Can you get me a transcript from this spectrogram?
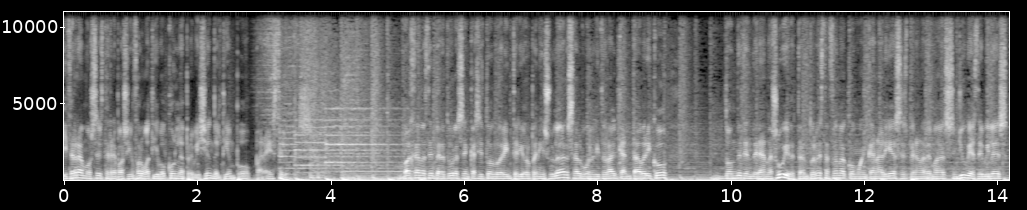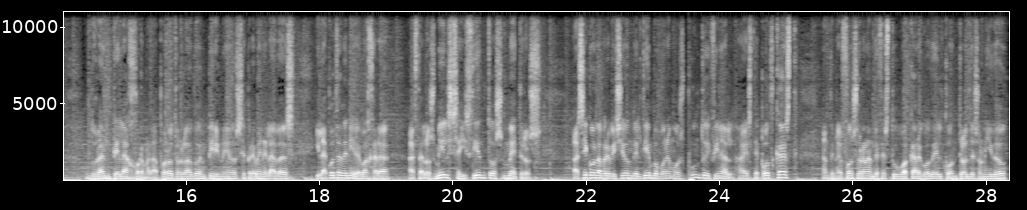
Y cerramos este repaso informativo con la previsión del tiempo para este lunes. Bajan las temperaturas en casi todo el interior peninsular, salvo en el litoral cantábrico, donde tenderán a subir. Tanto en esta zona como en Canarias se esperan además lluvias débiles durante la jornada. Por otro lado, en Pirineos se prevén heladas y la cota de nieve bajará hasta los 1.600 metros. Así con la previsión del tiempo ponemos punto y final a este podcast. Antonio Alfonso Hernández estuvo a cargo del control de sonido.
